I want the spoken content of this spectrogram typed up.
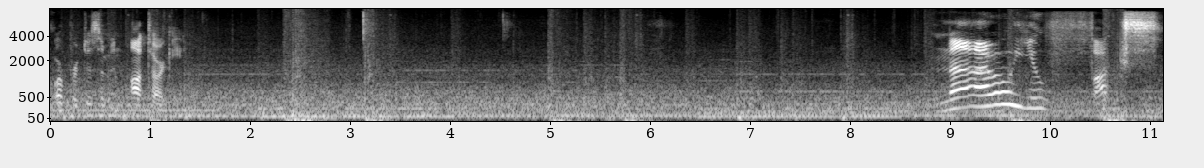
Corporatism and autarky. No, you fucks.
